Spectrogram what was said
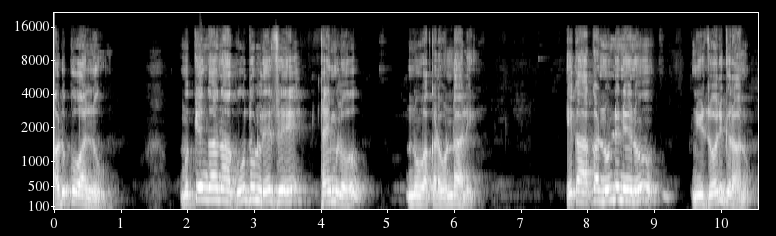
అడుక్కోవాలి నువ్వు. ముఖ్యంగా నా కూతురు లేచే టైంలో నువ్వు అక్కడ ఉండాలి. ఇక అక్కడి నుండి నేను నీ జోలికి రాను.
